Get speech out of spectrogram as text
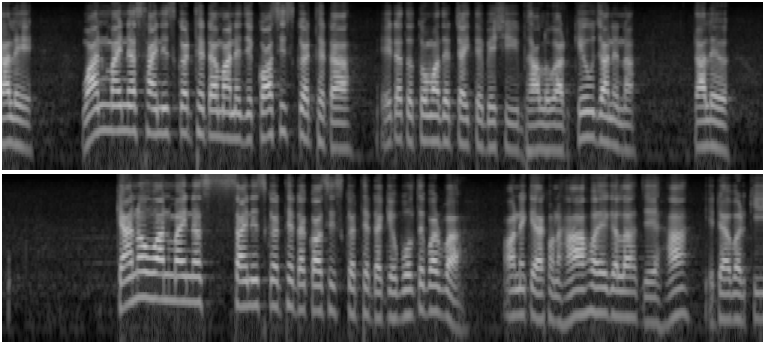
তাহলে one minus sine square theta মানে যে কস স্কোয়ার থেটা এটা তো তোমাদের চাইতে বেশি ভালো, আর কেউ জানে না। তাহলে কেন one minus sine square theta cos square theta কেউ বলতে পারবা? অনেকে এখন হা হয়ে গেলা যে হা, এটা আবার কি?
